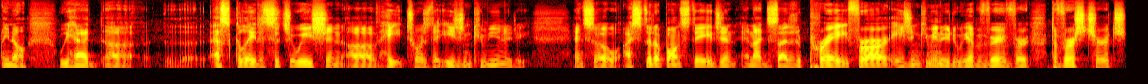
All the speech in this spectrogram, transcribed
you know, we had uh, the escalated situation of hate towards the Asian community. And so I stood up on stage and, and I decided to pray for our Asian community. We have a very ver- diverse church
